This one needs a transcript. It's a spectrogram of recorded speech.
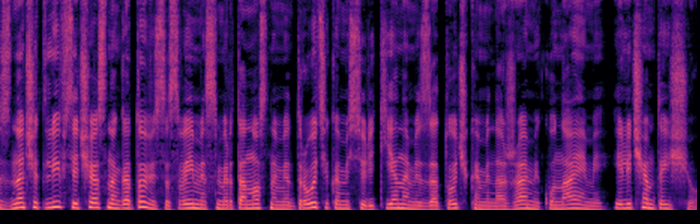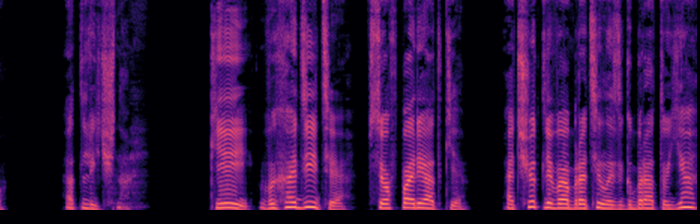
Значит, Лив сейчас наготове со своими смертоносными дротиками, сюрикенами, заточками, ножами, кунаями или чем-то еще. Отлично. «Кей, выходите, все в порядке», Отчетливо обратилась к брату я,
